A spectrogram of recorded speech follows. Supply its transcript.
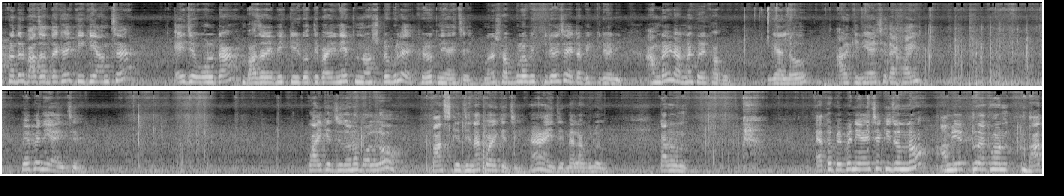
আপনাদের বাজার দেখায় কি কি আনছে? এই যে ওলটা, বাজারে বিক্রি করতে পারিনি একটু নষ্ট বলে ফেরত নিয়ে আইছে। মানে সবগুলো বিক্রি হয়েছে, এটা বিক্রি হয়নি। আমরাই রান্না করে খাব। গেল, আর কি নিয়ে আইছে দেখাই। পেঁপে নিয়ে আইছে। কয় কেজি যেন বলল? পাঁচ কেজি না কয় কেজি? হ্যাঁ এই যে মেলাগুলোই। কারণ এত পেঁপে নিয়ে আইছে কি জন্য? আমি একটু এখন ভাত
